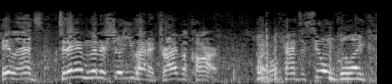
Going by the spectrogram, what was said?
Hey lads, today I'm gonna show you how to drive a car. What kinds of feelings are like...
